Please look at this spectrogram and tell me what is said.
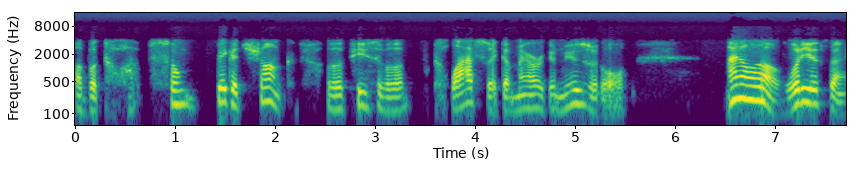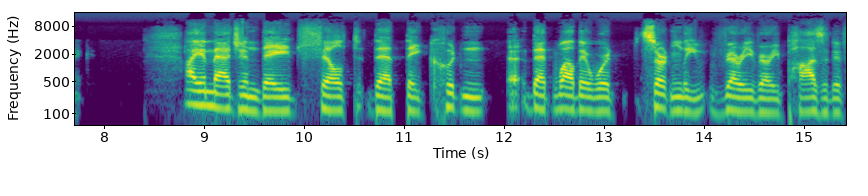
of a so big a chunk of a piece of a classic American musical. I don't know. What do you think? I imagine they felt that they couldn't. Uh, that while there were certainly very very positive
